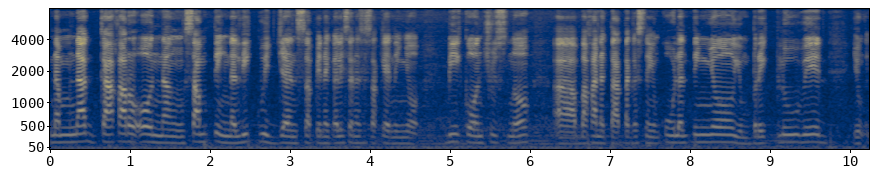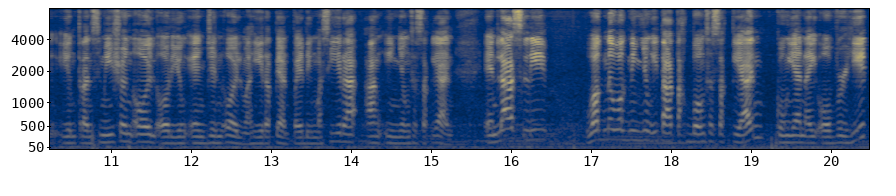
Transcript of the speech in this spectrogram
na nagkakaroon ng something na liquid dyan sa pinag-alisan ng sasakyan ninyo, be conscious, no? Uh, baka nagtatagas na yung coolant ninyo, yung brake fluid, yung, yung transmission oil or yung engine oil. Mahirap yan. Pwedeng masira ang inyong sasakyan. And lastly, wag na wag ninyong itatakbo ang sasakyan kung yan ay overheat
